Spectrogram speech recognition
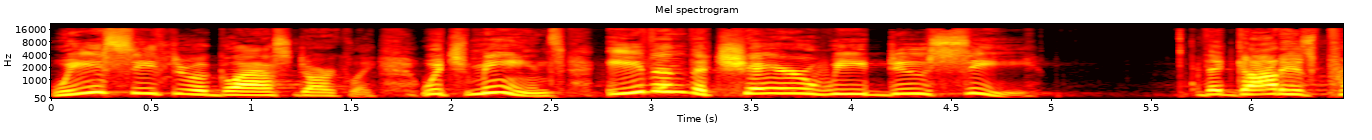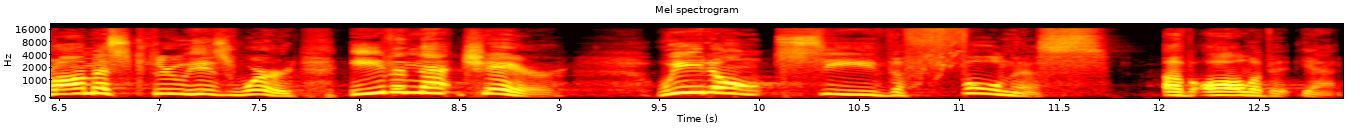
We see through a glass darkly, which means even the chair we do see that God has promised through His Word, even that chair, we don't see the fullness of all of it yet.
